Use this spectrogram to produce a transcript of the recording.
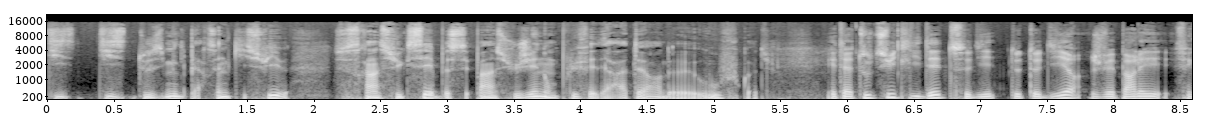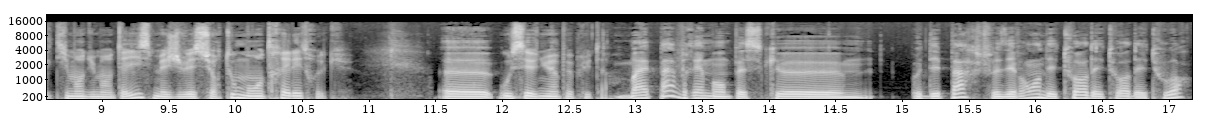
10, 10, 12 000 personnes qui suivent, ce sera un succès, parce que c'est pas un sujet non plus fédérateur de ouf, quoi, tu vois. Et t'as tout de suite l'idée de, se di- de te dire je vais parler effectivement du mentalisme, mais je vais surtout montrer les trucs. Euh, Ou c'est venu un peu plus tard? Ouais, pas vraiment, parce que euh, au départ, je faisais vraiment des tours, des tours, des tours.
